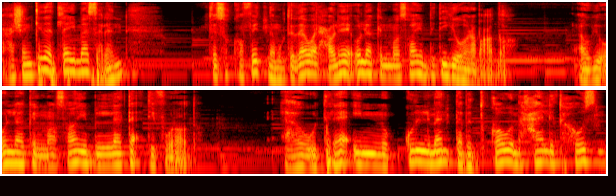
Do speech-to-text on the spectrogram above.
عشان كده تلاقي مثلا في ثقافتنا متداول حواليها يقولك المصايب بتيجي ورا بعضها. أو يقولك المصايب لا تأتي فرادى أو تلاقي إنه كل ما أنت بتقاوم حالة حزن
